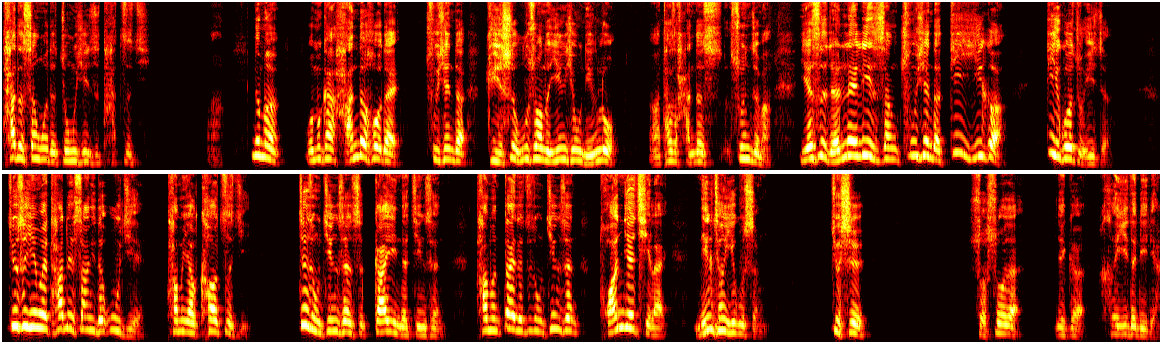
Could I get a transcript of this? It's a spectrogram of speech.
他的生活的中心是他自己，啊，那么。我们看韩的后代出现的举世无双的英雄宁禄啊，他是韩的孙子嘛，也是人类历史上出现的第一个帝国主义者，就是因为他对上帝的误解，他们要靠自己，这种精神是该隐的精神，他们带着这种精神团结起来，拧成一股绳，就是所说的那个合一的力量，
